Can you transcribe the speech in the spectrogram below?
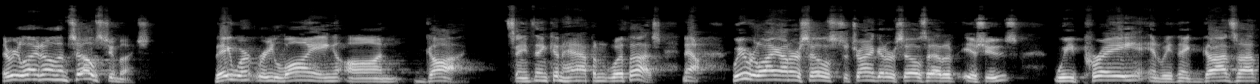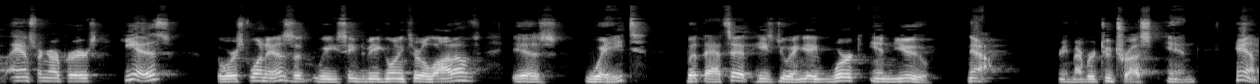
They relied on themselves too much. They weren't relying on God. Same thing can happen with us. Now, we rely on ourselves to try and get ourselves out of issues. We pray and we think God's not answering our prayers. He is. The worst one is that we seem to be going through a lot of is wait, but that's it. He's doing a work in you. Now, remember to trust in Him.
